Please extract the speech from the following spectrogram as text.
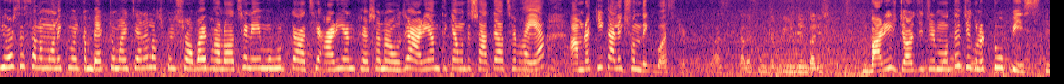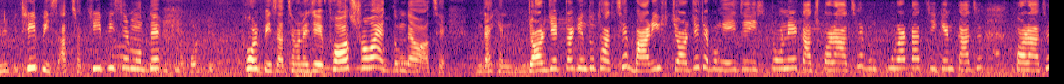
ভিউয়ার্স আসসালামু আলাইকুম welcome back to my channel. আশা করি সবাই ভালো আছেন। এই মুহূর্তে আছে আরিয়ান ফ্যাশন হাউজে আরিয়ান থেকে আমাদের সাথে আছে ভাইয়া। আমরা কি কালেকশন দেখব আজকে? বারিশ জর্জেটের মধ্যে যেগুলো টু পিস থ্রি পিস আচ্ছা থ্রি পিসের মধ্যে ফোর পিস আছে মানে যে ফলস সহ একদম দেওয়া আছে। দেখেন জর্জেটটা কিন্তু থাকছে বারিশ জর্জেট এবং এই যে স্টোনের কাজ করা আছে এবং পুরাটা চিকেন কাজ করা আছে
